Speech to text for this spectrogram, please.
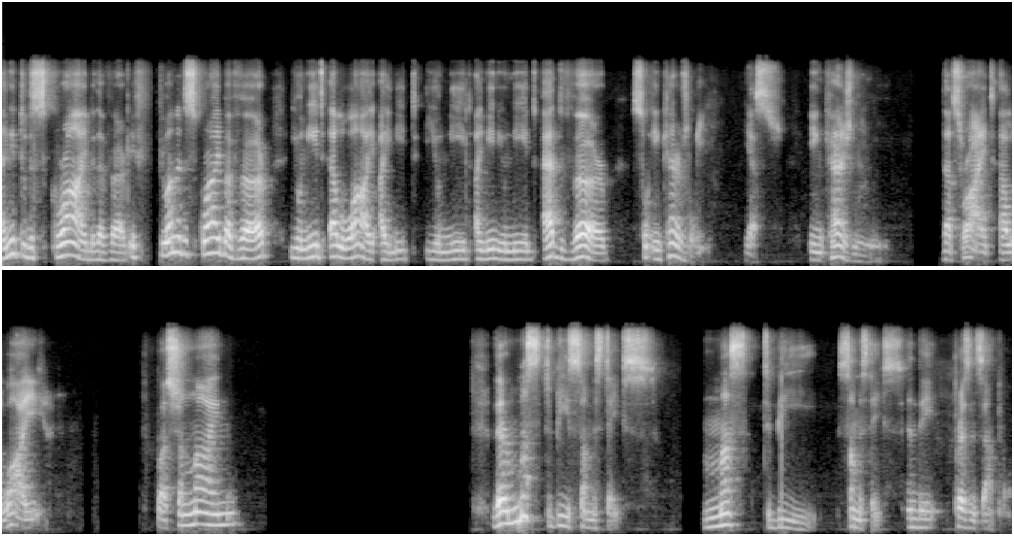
I need to describe the verb. If you want to describe a verb, you need ly. I need, you need, I mean, you need adverb. So encouragingly, yes encouragement. That's right, ly. Question nine. There must be some mistakes. Must be some mistakes in the present sample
